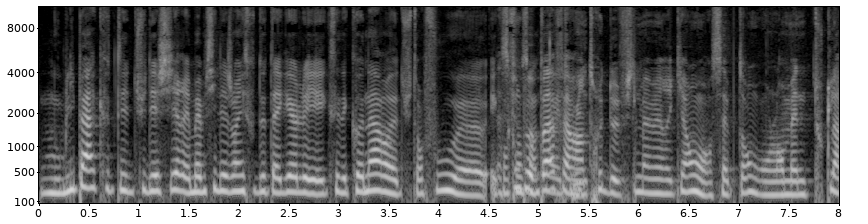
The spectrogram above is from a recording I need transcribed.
n'oublie pas que tu déchires. Et même si les gens ils se foutent de ta gueule et que c'est des connards, tu t'en fous. euh, et Est-ce qu'on peut pas faire un truc de film américain où en septembre on l'emmène toute la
